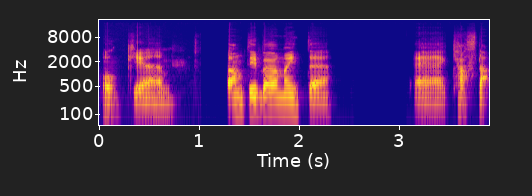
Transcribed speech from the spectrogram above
Och eh, samtidigt behöver man inte eh, kasta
